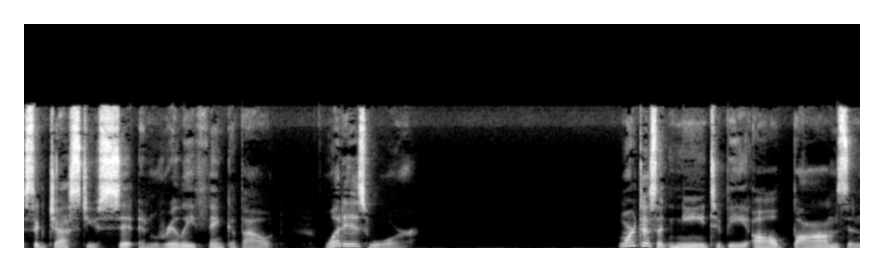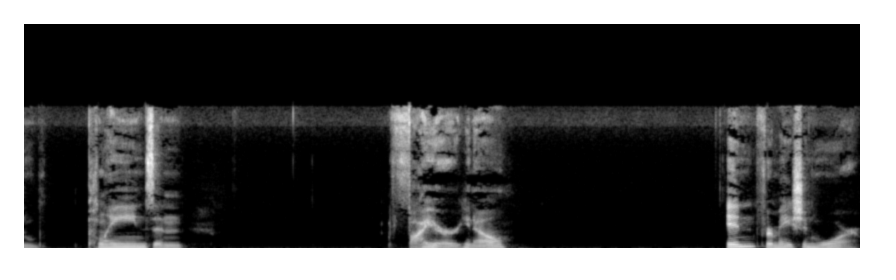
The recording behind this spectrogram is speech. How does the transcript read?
suggest you sit and really think about what is war? War doesn't need to be all bombs and planes and fire, you know? Information war.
